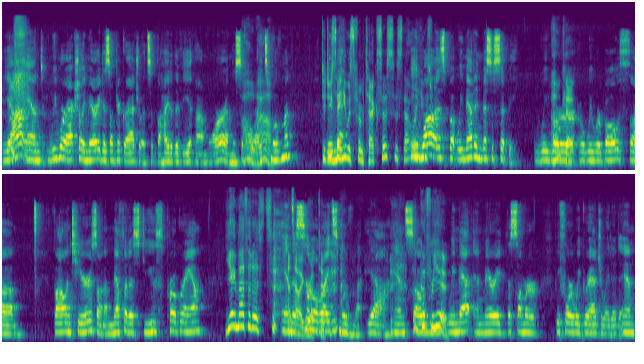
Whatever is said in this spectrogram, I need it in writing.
yeah, and we were actually married as undergraduates at the height of the Vietnam War and the Civil oh, Rights wow. Movement. Did you we say met, he was from Texas? Is that where he, he was? was but we met in Mississippi. We were okay. we were both um, volunteers on a Methodist youth program Yay, Methodists! in the civil rights movement. Yeah, and so good for we, you. we met and married the summer before we graduated, and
